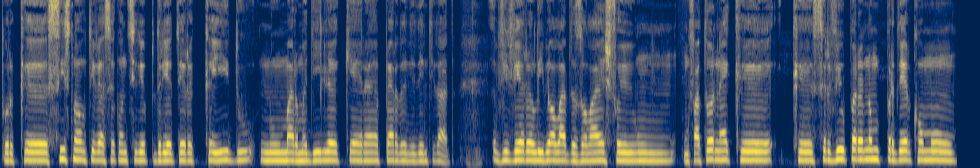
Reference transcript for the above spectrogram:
porque se isso não tivesse acontecido, eu poderia ter caído numa armadilha que era a perda de identidade. Viver ali ao lado das Olaias foi um, um fator né, que, que serviu para não me perder como,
